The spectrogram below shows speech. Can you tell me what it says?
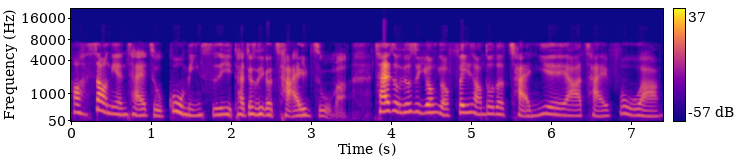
好，少年财主，顾名思义，他就是一个财主嘛。财主就是拥有非常多的产业呀、财富啊，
